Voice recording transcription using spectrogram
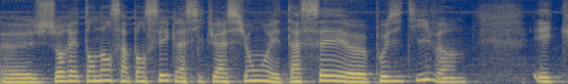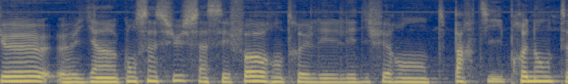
euh, j'aurais tendance à penser que la situation est assez euh, positive et qu'il il y a un consensus assez fort entre les, différentes parties prenantes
